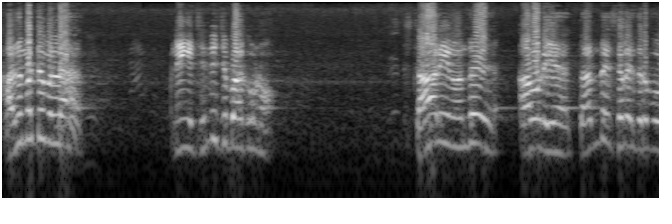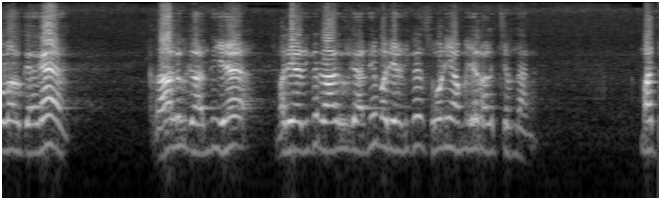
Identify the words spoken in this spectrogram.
அது மட்டும் இல்ல நீங்க சிந்திச்சு பார்க்கணும். ஸ்டாலின் வந்து அவருடைய தந்தை சிலை திறப்பு விழாவுக்காக ராகுல் காந்திய மரியாதைக்கு ராகுல் காந்தி மரியாதைக்கு சோனியா அம்மையார் அழைச்சிருந்தாங்க. மற்ற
